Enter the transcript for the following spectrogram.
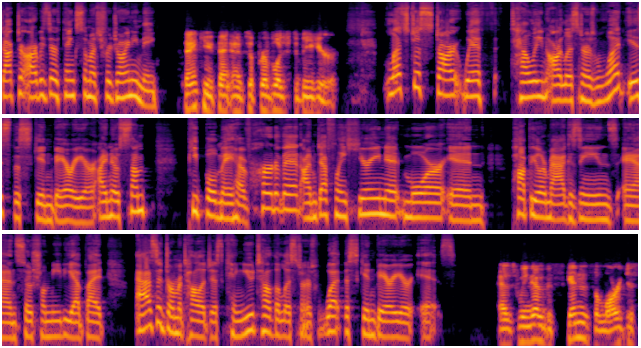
Dr. Arbiser, thanks so much for joining me. Thank you. It's a privilege to be here. Let's just start with telling our listeners what is the skin barrier? I know some people may have heard of it. I'm definitely hearing it more in popular magazines and social media, but as a dermatologist, can you tell the listeners what the skin barrier is? As we know, the skin is the largest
